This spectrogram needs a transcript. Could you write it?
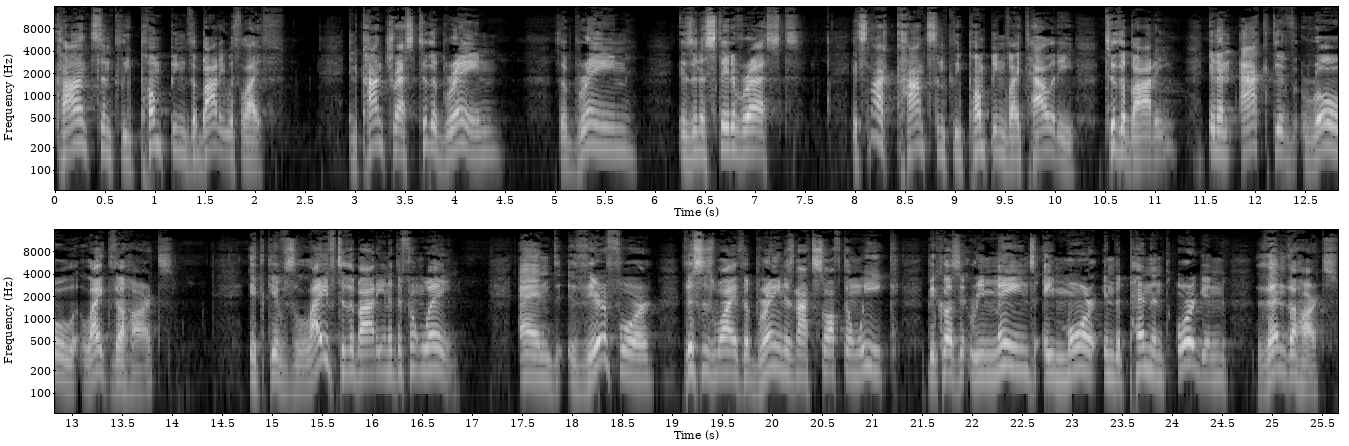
constantly pumping the body with life. In contrast to the brain, the brain is in a state of rest. It's not constantly pumping vitality to the body in an active role like the heart. It gives life to the body in a different way. And therefore, this is why the brain is not soft and weak because it remains a more independent organ than the heart.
